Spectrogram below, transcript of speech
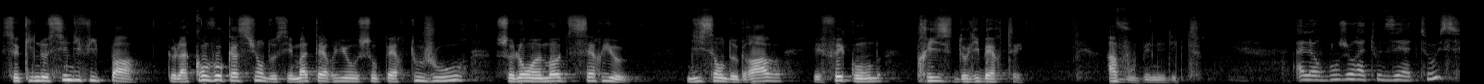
ce qui ne signifie pas que la convocation de ces matériaux s'opère toujours selon un mode sérieux, sans de graves et fécondes prises de liberté. À vous, Bénédicte. Alors bonjour à toutes et à tous.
